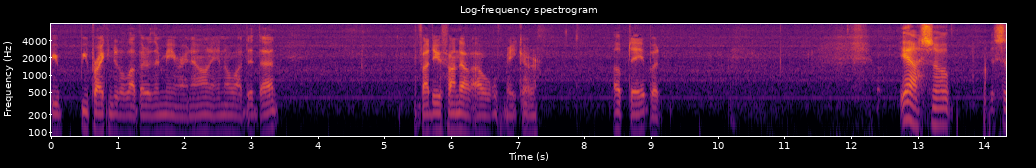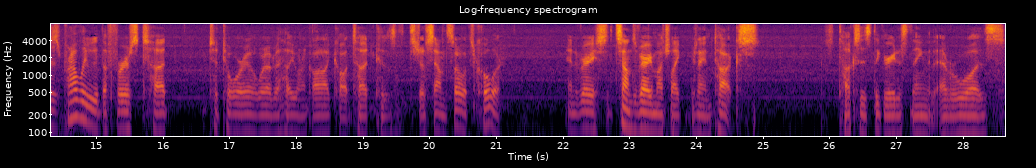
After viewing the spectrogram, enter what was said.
you, you probably can do it a lot better than me right now, I know I did that. If I do find out, I will make a update, but yeah, so this is probably the first tut tutorial, whatever the hell you want to call it. I call it tut because it just sounds so much cooler, and very it sounds very much like you're saying tux. Tux is the greatest thing that ever was.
